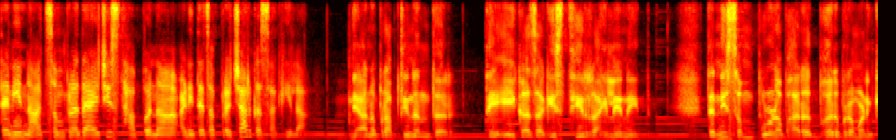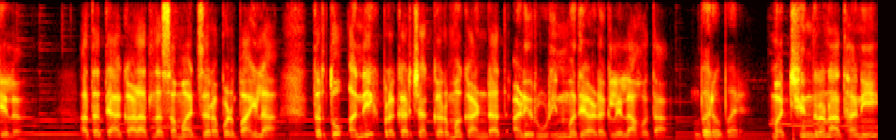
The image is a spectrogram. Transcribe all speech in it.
त्यांनी नाथ संप्रदायाची स्थापना आणि त्याचा प्रचार कसा केला? ज्ञानप्राप्तीनंतर ते एका जागी स्थिर राहिले नाहीत. त्यांनी संपूर्ण भारतभर भ्रमण केलं. आता त्या काळातला समाज जर आपण पाहिला तर तो अनेक प्रकारच्या कर्मकांडात आणि रूढींमध्ये अडकलेला होता. बरोबर. मच्छिंद्रनाथांनी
